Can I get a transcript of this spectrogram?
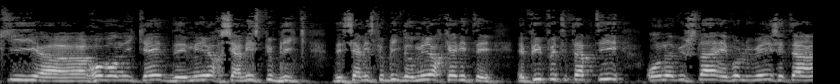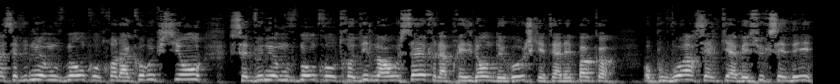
qui euh, revendiquaient des meilleurs services publics, des services publics de meilleure qualité. Et puis, petit à petit, on a vu cela évoluer. C'est devenu un mouvement contre la corruption. C'est devenu un mouvement contre Dilma Rousseff, la présidente de gauche qui était à l'époque au pouvoir, celle qui avait succédé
